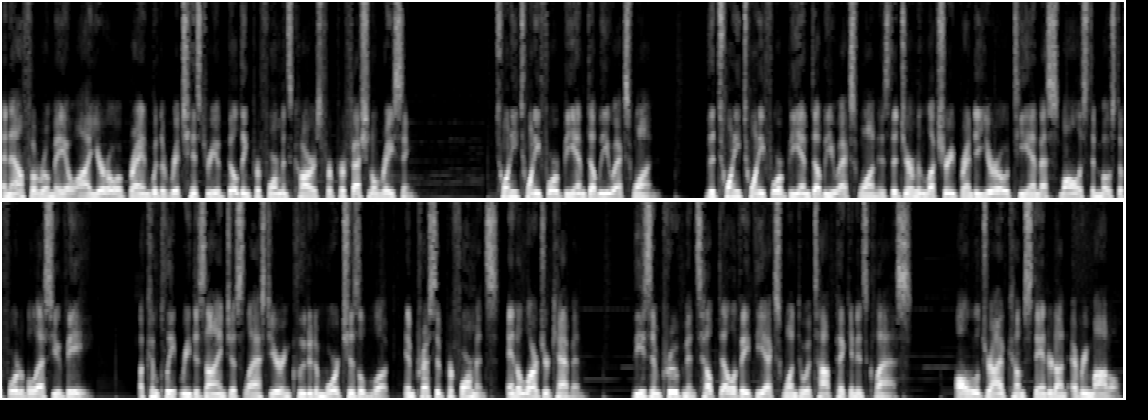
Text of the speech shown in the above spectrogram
an Alfa Romeo I Euro a brand with a rich history of building performance cars for professional racing. 2024 BMW X1 The 2024 BMW X1 is the German luxury brand Euro TMS smallest and most affordable SUV, a complete redesign just last year included a more chiseled look, impressive performance, and a larger cabin. These improvements helped elevate the X1 to a top pick in its class. All-wheel drive comes standard on every model,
